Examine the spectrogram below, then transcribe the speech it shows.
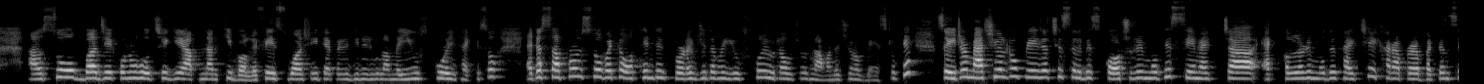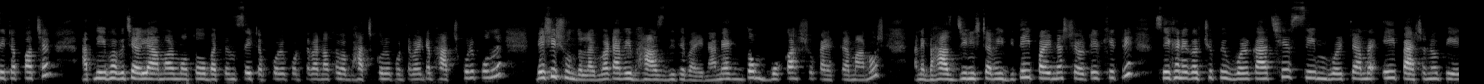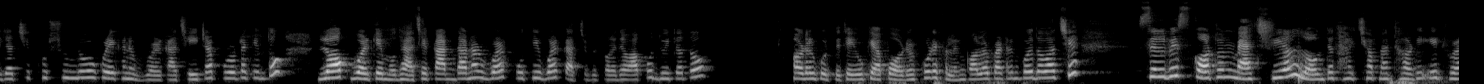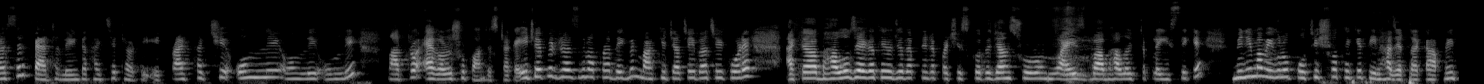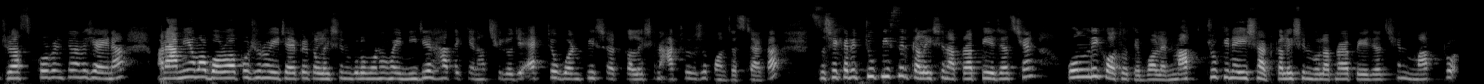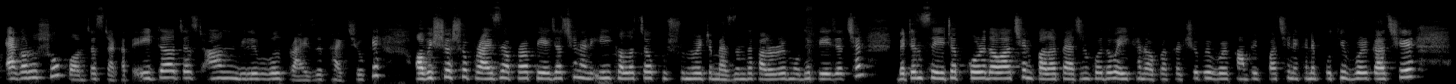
সোপ বা যে কোনো হচ্ছে গিয়ে আপনার কি বলে ফেস ওয়াশ এই টাইপের জিনিসগুলো আমরা ইউজ করেই থাকি। সো একটা সাফরন সোপ একটা অথেন্টিক প্রোডাক্ট যদি আমরা ইউজ করি ওটা হচ্ছে আমাদের জন্য বেস্ট ওকে সো এটার ম্যাটেরিয়ালটাও পেয়ে যাচ্ছে সিলভিস কটনের মধ্যে সেম একটা, এক কালারের মধ্যে থাকছে, এখানে আপনারা বাটন সেট আপ পাচ্ছেন। আপনি এইভাবে চাইলে আমার মতো বাটন সেট আপ করে পড়তে পারেন অথবা ভাঁজ করে পড়তে পারেন। এটা ভাঁজ করে পড়লে বেশি সুন্দর লাগবে বাট আমি ভাঁজ দিতে পারি না। আমি একদম বোকা শোকা একটা মানুষ মানে ভাঁজ জিনিসটা আমি দিতেই পারি না শার্টের ক্ষেত্রে। সেখানে চুপি ওয়ার্ক আছে সেম ওয়ার্কটা আমরা এই প্যাটার্নও পেয়ে যাচ্ছি। খুব সুন্দর করে এখানে ওয়ার্ক আছে। এটা পুরোটা কিন্তু লক ওয়ার্কের মধ্যে আছে। কাঠদানার ওয়ার্ক পুঁথি ওয়ার্ক কাচুপি করে দেওয়া। আপু, দুইটা তো অর্ডার করতে চাই। ওকে, আপু অর্ডার করে ফেলেন। কলার প্যাটার্ন করে দেওয়া আছে। সিলভিস কটন ম্যাটেরিয়াল লংটা থাকছে আপনার থার্টি এইট ড্রেসের প্যান্টের থাকছে থার্টি এইট প্রাইস থাকছে অনলি অনলি অনলি মাত্র এগারোশো পঞ্চাশ টাকা। এই টাইপের ড্রেসগুলো আপনারা দেখবেন মার্কেট যাচাই বাছাই করে একটা ভালো জায়গা থেকে যদি আপনি এটা পারচেস করতে যান শোরুম ওয়াইজ বা ভালো একটা প্লেস থেকে মিনিমাম এগুলো পঁচিশশো থেকে তিন হাজার টাকা। আপনি ট্রাস্ট করবেন কিনা আমি জানি না। মানে আমি আমার বড় আপুর জন্য এই টাইপের কালেকশনগুলো মনে হয় নিজের হাতে কেনা ছিল যে একটা ওয়ান পিস শার্ট কালেকশন আঠারোশো পঞ্চাশ টাকা। তো সেখানে টু পিসের কালেকশন আপনারা পেয়ে যাচ্ছেন। অনলি কততে বলেন, মাত্র কিনা এই শার্ট কালেকশনগুলো আপনারা পেয়ে যাচ্ছেন, মাত্র এগারোশো পঞ্চাশ টাকাতে। এইটা জাস্ট আনবিলিভেবল প্রাইসে থাকছে ওকে অবিশ্বাস্য প্রাইসে আপনারা পেয়ে যাচ্ছেন আর এই কালারটাও খুব সুন্দর একটা ম্যাজেন্ডা কালারের মধ্যে পেয়ে যাচ্ছেন। বেটেন সেট আপ করে দেওয়া আছেন কালার প্যাটার্ন করে দেওয়া, এইখানে আপনার কাটশপের ওয়ার্ক কমপ্লিট পাচ্ছেন, এখানে পুঁথি ওয়ার্ক আছে,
